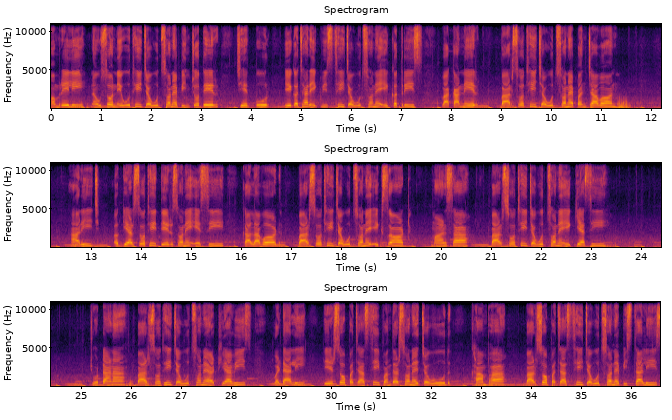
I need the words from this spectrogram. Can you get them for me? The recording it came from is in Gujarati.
અમરેલી નવસો નેવુંથી ચૌદસો ને પંચોતેર. જેતપુર એક હજાર એકવીસથી ચૌદસો ને એકત્રીસ. વાંકાનેર બારસોથી ચૌદસો ને પંચાવન. હારીજ અગિયારસોથી તેરસો ને એંસી, કાલાવડ બારસોથી ચૌદસો ને એકસઠ, માણસા બારસોથી ચૌદસો ને એક્યાસી જોટાણા બારસોથી ચૌદસો ને અઠ્યાવીસ, વડાલી તેરસો પચાસથી પંદરસો ને ચૌદ, ખાંભા બારસો પચાસથી ચૌદસો ને પિસ્તાલીસ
